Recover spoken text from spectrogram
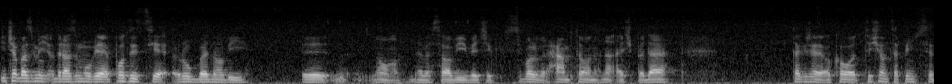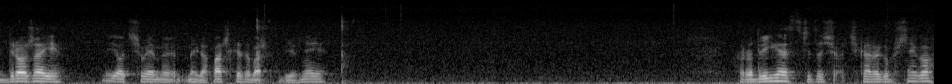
i trzeba zmienić od razu mówię pozycję Rubenowi, y, no Nevesowi, wiecie, z Wolverhampton na SPD. Także około 1500 drożej i otrzymujemy mega paczkę, zobaczmy co będzie w niej. Rodriguez, czy coś ciekawego oprócz niego?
